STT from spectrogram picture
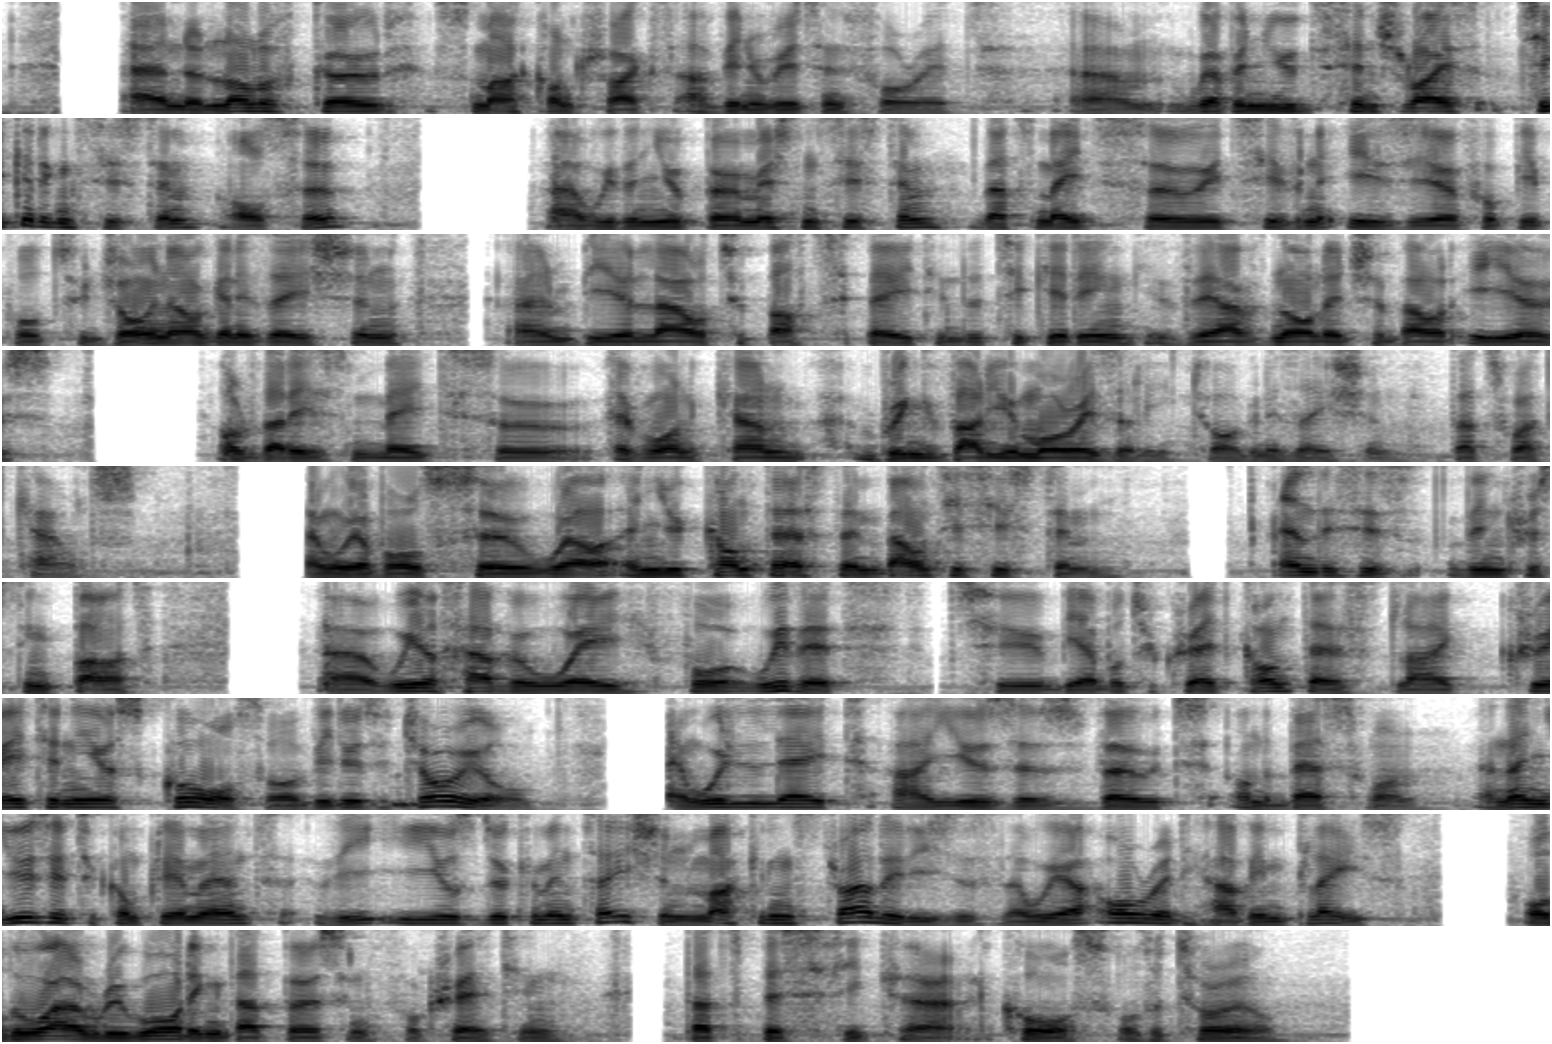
and a lot of code, smart contracts have been written for it. Um, we have a new decentralized ticketing system also, uh, with a new permission system that's made so it's even easier for people to join our organization and be allowed to participate in the ticketing if they have knowledge about EOS. All of that is made so everyone can bring value more easily to organization. That's what counts. And we have also, well, a new contest and bounty system. And this is the interesting part uh, we'll have a way for with it to be able to create contests like create a EOS course or video tutorial and we'll let our users vote on the best one and then use it to complement the EOS documentation marketing strategies that we already have in place all the while rewarding that person for creating that specific uh, course or tutorial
